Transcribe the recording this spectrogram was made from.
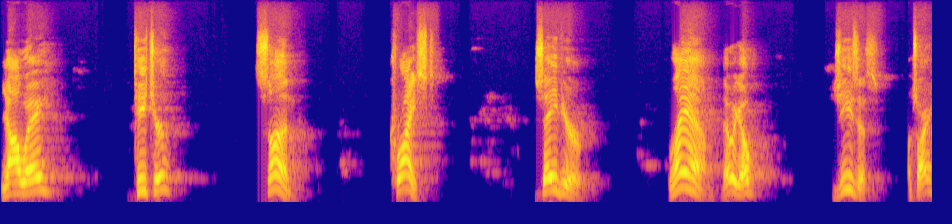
Yahweh? Teacher? Son? Christ? Savior? Lamb? There we go. Jesus. I'm sorry?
